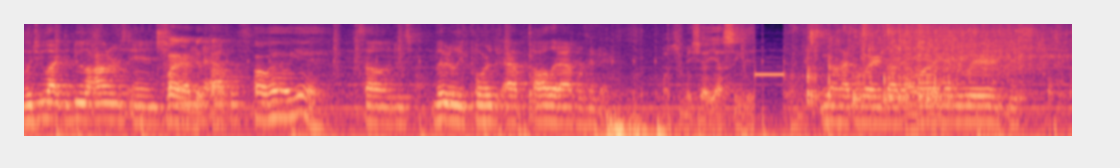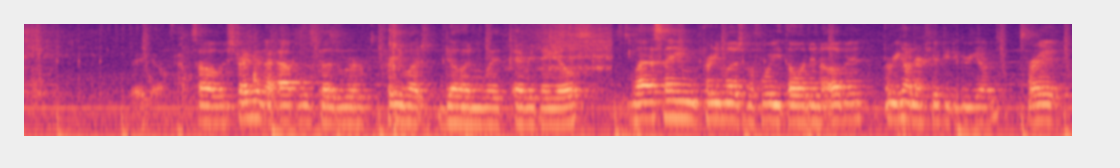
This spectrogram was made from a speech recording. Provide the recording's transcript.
Would you like to do the honors and I do? the apples? Oh, hell yeah. So just literally pour the all the apples in there. Want you make sure y'all see this. You don't have to worry about it flying everywhere. Just there you go. So we're straightening the apples because we're pretty much done with everything else. Last thing, pretty much before you throw it in the oven, 350 degree oven. Spray it.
